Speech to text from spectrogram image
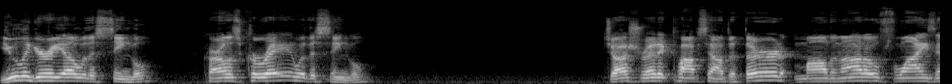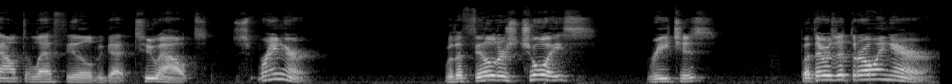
Yuli Gurriel with a single. Carlos Correa with a single. Josh Reddick pops out to third. Maldonado flies out to left field. We got two outs. Springer, with a fielder's choice, reaches, but there was a throwing error.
